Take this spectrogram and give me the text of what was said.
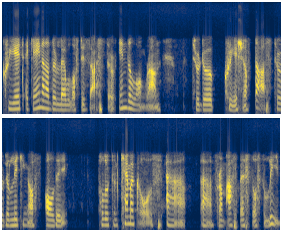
create again another level of disaster in the long run through the creation of dust, through the leaking of all the pollutant chemicals uh, uh, from asbestos to lead.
